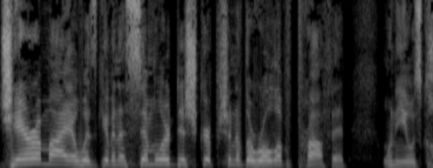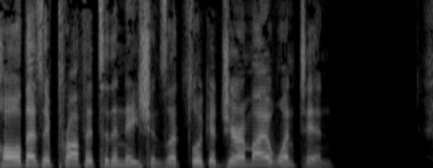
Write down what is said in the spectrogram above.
Jeremiah was given a similar description of the role of a prophet when he was called as a prophet to the nations. Let's look at Jeremiah 110. It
